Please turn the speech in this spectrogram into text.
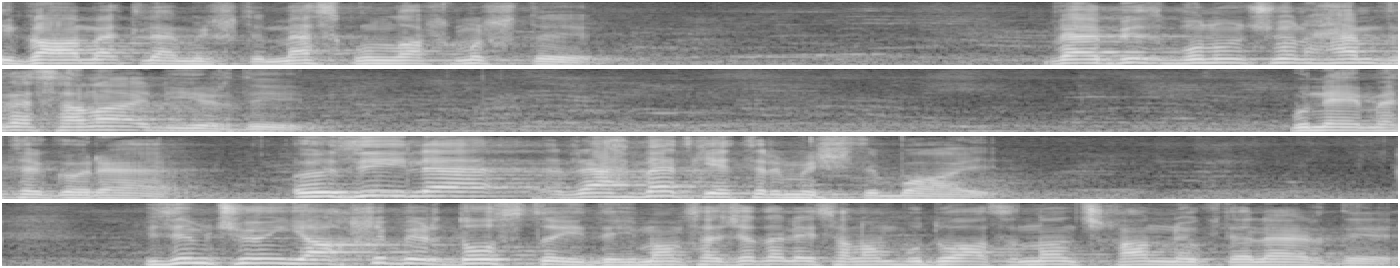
iqamətləmişdi, məskunlaşmışdı. Və biz bunun üçün həmd və səna eləyirdi. Bu nemətə görə özü ilə rəhmət getirmişdi bu ay. Bizim üçün yaxşı bir dost idi. İmam Səccad əleyhissalam bu duasından çıxan nöqtələrdir.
